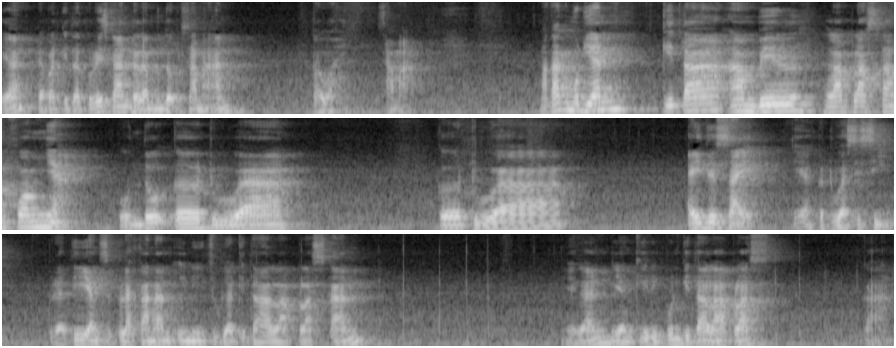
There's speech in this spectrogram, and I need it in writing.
ya dapat kita tuliskan dalam bentuk persamaan bawah ini sama maka kemudian kita ambil Laplace transformnya untuk kedua kedua either side ya kedua sisi. Berarti yang sebelah kanan ini juga kita Laplacekan ya kan? Yang kiri pun kita Laplace kan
